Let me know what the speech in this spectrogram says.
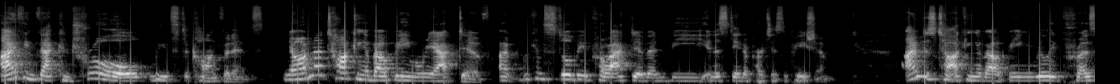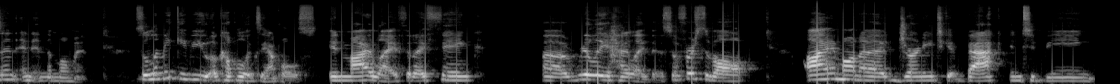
I think that control leads to confidence. Now, I'm not talking about being reactive. I, we can still be proactive and be in a state of participation. I'm just talking about being really present and in the moment. So, let me give you a couple examples in my life that I think uh, really highlight this. So, first of all, I'm on a journey to get back into being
